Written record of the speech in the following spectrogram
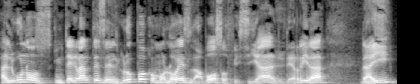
algunos integrantes del grupo como lo es la voz oficial de Rida, de ahí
